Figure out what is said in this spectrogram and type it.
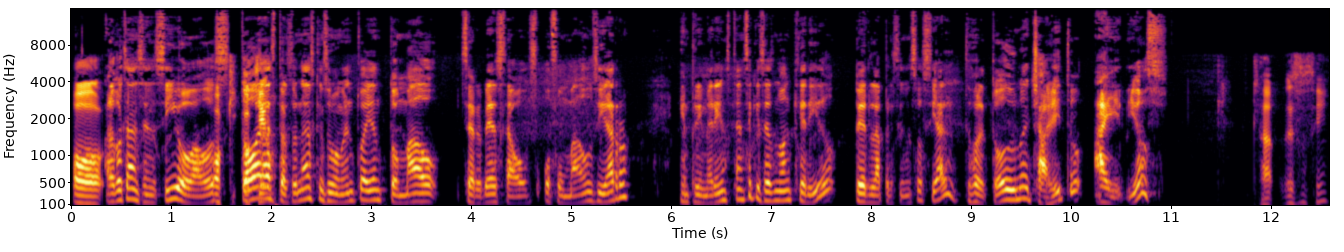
O, Algo tan sencillo. Ok, Todas las personas que en su momento hayan tomado cerveza o, o fumado un cigarro, en primera instancia quizás no han querido, pero la presión social, sobre todo de uno de chavito, ay Dios. claro, eso sí,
